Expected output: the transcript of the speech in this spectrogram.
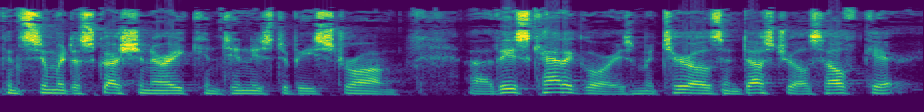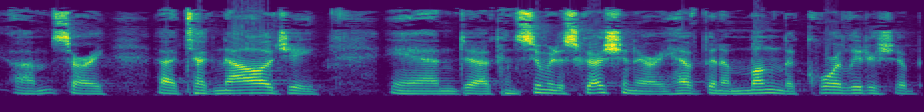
Consumer discretionary continues to be strong. Uh, these categories, materials, industrials, healthcare, um, sorry, uh, technology, and uh, consumer discretionary have been among the core leadership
